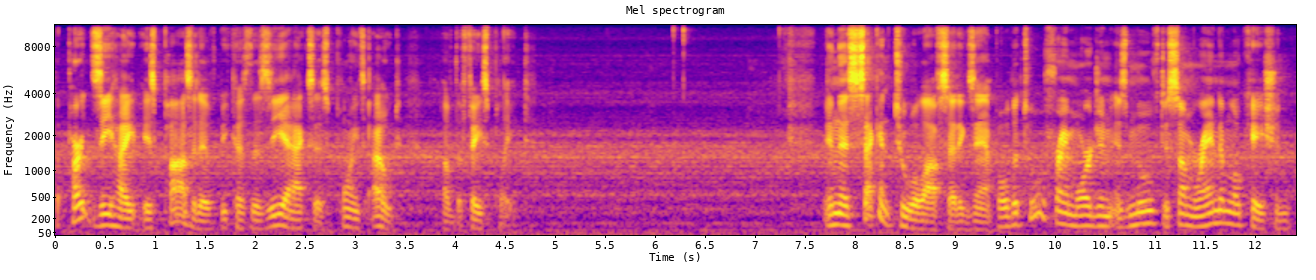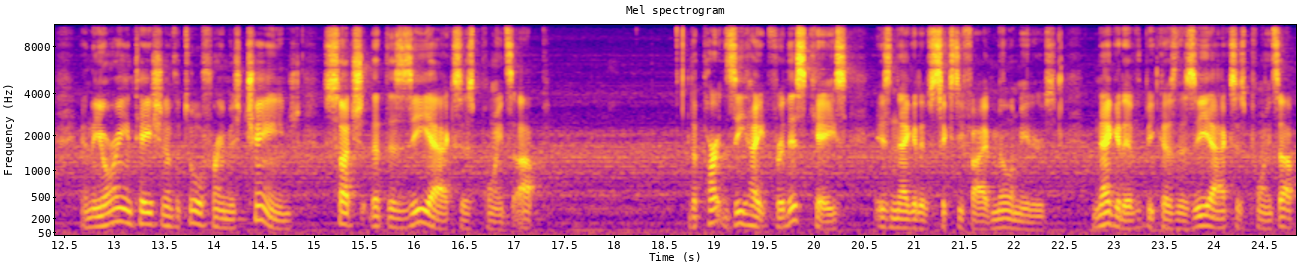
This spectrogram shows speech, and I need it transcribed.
The part z height is positive because the z-axis points out of the faceplate. In this second tool offset example, the tool frame origin is moved to some random location and the orientation of the tool frame is changed such that the z-axis points up. The part z height for this case is negative 65 millimeters. Negative because the z-axis points up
